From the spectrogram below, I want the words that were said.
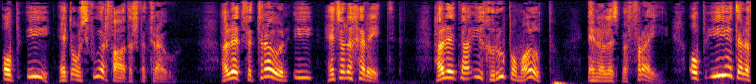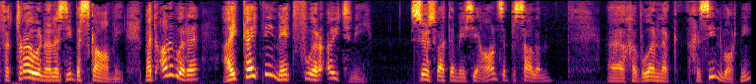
Op u het ons voorvaders vertrou. Hulle het vertrou en u het hulle gered. Hulle het na u geroep om hulp en hulle is bevry. Op u het hulle vertrou en hulle is nie beskaam nie. Met ander woorde, hy kyk nie net vooruit nie, soos wat 'n messiaanse psalm uh gewoonlik gesien word nie,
